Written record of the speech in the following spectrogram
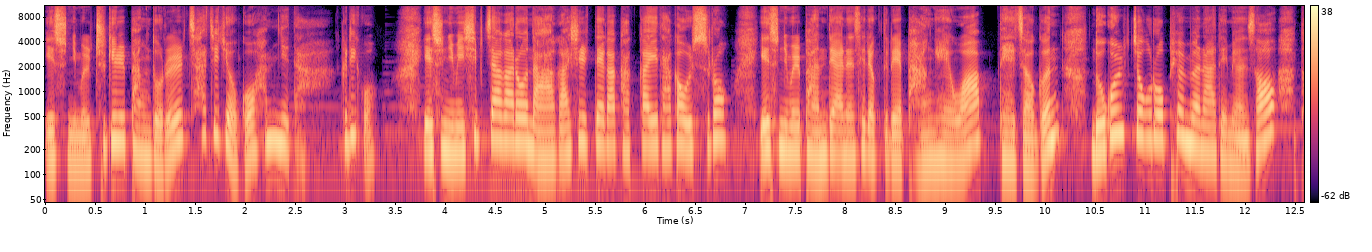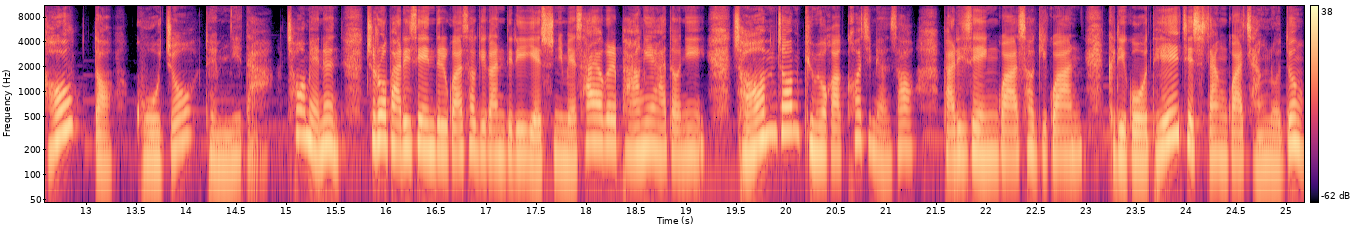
예수님을 죽일 방도를 찾으려고 합니다. 그리고 예수님이 십자가로 나아가실 때가 가까이 다가올수록 예수님을 반대하는 세력들의 방해와 대적은 노골적으로 표면화되면서 더욱더 고조됩니다. 처음에는 주로 바리새인들과 서기관들이 예수님의 사역을 방해하더니 점점 규모가 커지면서 바리새인과 서기관 그리고 대제사장과 장로 등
